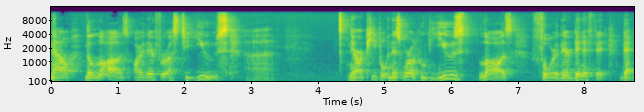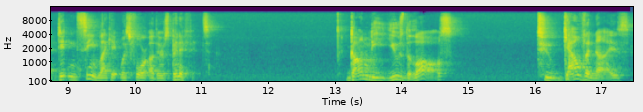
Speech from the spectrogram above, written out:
Now, the laws are there for us to use. Uh, there are people in this world who've used laws for their benefit that didn't seem like it was for others' benefit. Gandhi used the laws to galvanize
